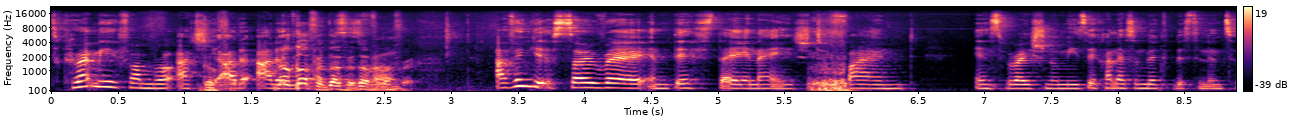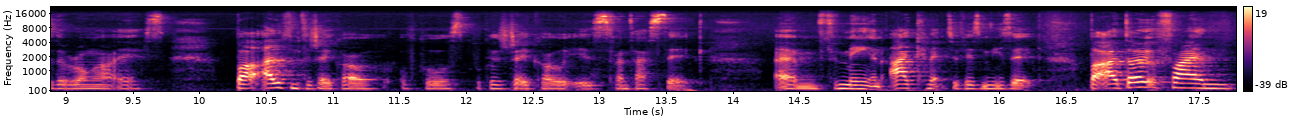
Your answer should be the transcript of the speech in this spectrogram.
Correct me if I'm wrong. Actually, I don't. I don't No, go for it, go for it, go wrong. for it. I think it's so rare in this day and age to find inspirational music unless I'm listening to the wrong artist. But I listen to J Cole, of course, because J Cole is fantastic um, for me, and I connect with his music. But I don't find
